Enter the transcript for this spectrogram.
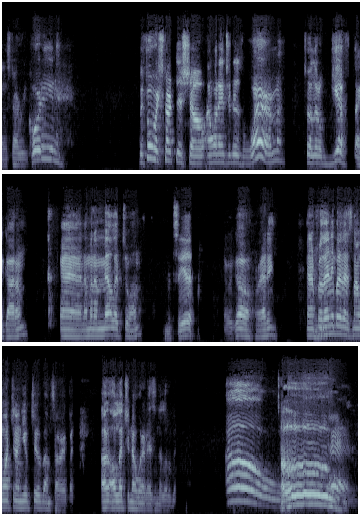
Gonna start recording. Before we start this show, I want to introduce Worm to a little gift I got him, and I'm gonna mail it to him. Let's see it. There we go. Ready? And for Mhm. anybody that's not watching on YouTube, I'm sorry, but I'll, I'll let you know what it is in a little bit. Oh. Oh, man.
